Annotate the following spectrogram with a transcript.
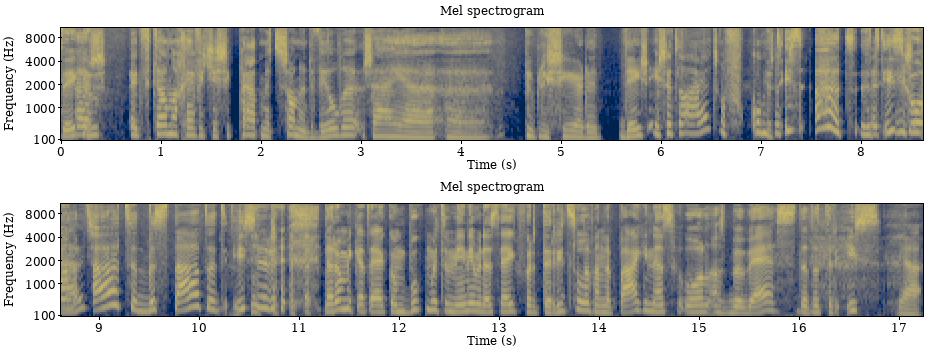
Zeker. Um, ik vertel nog eventjes, ik praat met Sanne de Wilde. Zij uh, publiceerde deze. Is het al uit? Of komt het? Het is uit. Het, is, gewoon uit. Het bestaat. Het is er. Daarom, ik had eigenlijk een boek moeten meenemen. Dat zei ik voor het ritselen van de pagina's. Gewoon als bewijs dat het er is. Ja,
